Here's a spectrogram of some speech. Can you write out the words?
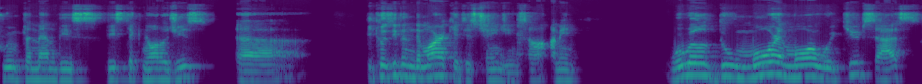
to implement these, these technologies uh, because even the market is changing. So, I mean, we will do more and more with CubeSats.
